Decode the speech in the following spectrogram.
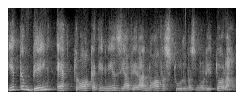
E também é troca de mês e haverá novas turmas no litoral.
